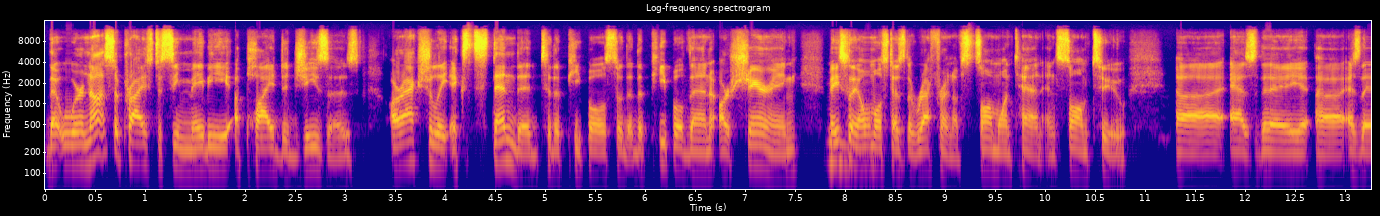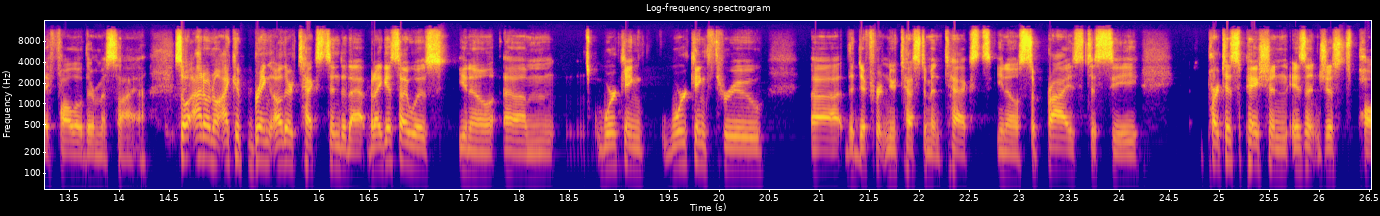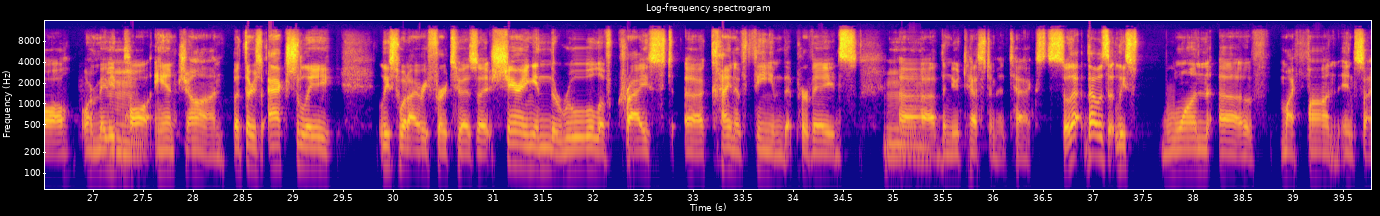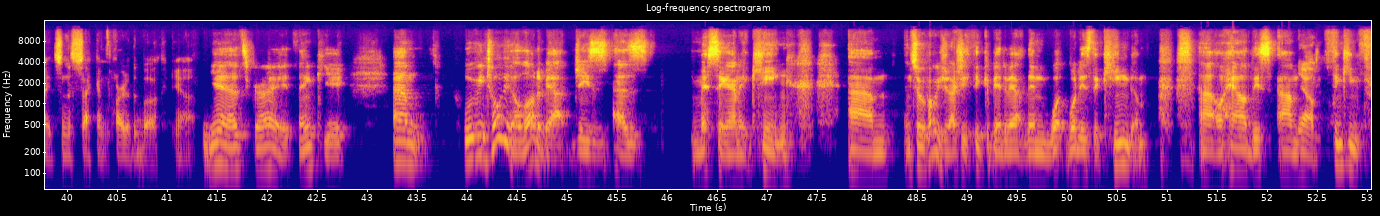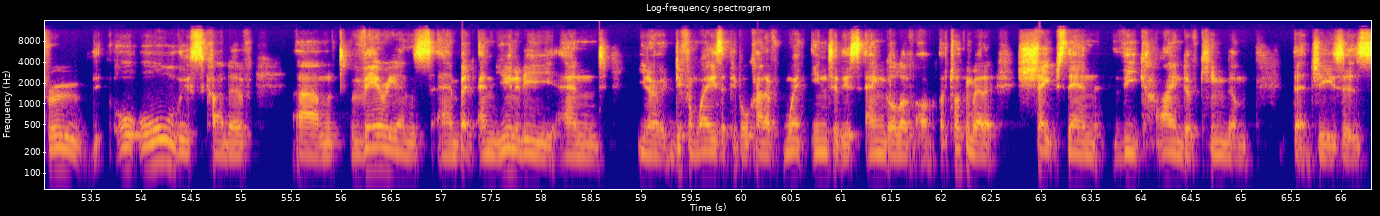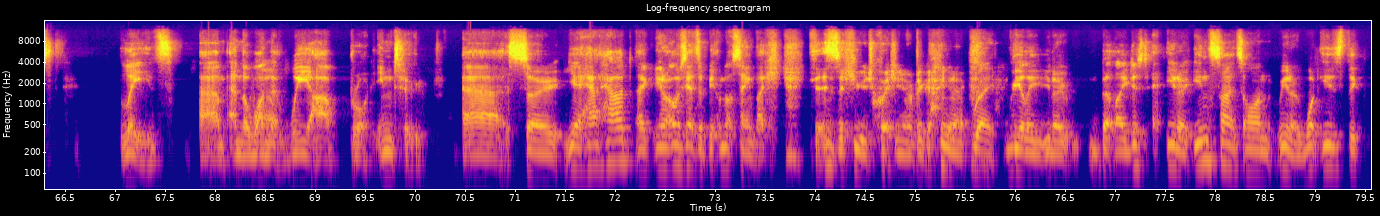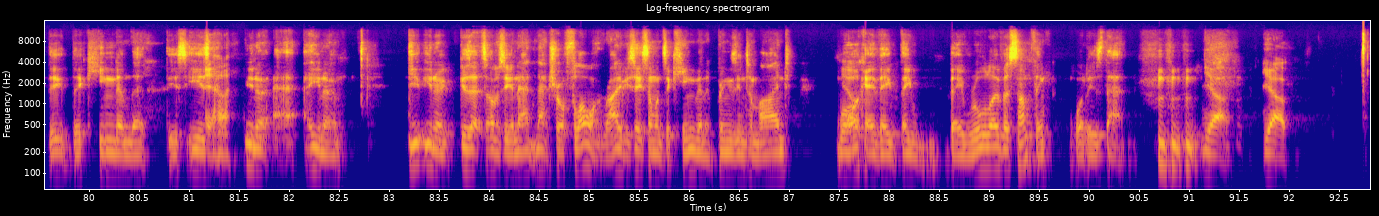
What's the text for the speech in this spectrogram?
that we're not surprised to see maybe applied to Jesus are actually extended to the people so that the people then are sharing basically mm-hmm. almost as the referent of Psalm 110 and Psalm 2 uh, as they uh, as they follow their Messiah. So I don't know. I could bring other texts into that, but I guess I was you know um, working working through uh, the different New Testament texts. You know, surprised to see participation isn't just Paul or maybe mm. Paul and John, but there's actually at least what I refer to as a sharing in the rule of Christ uh, kind of theme that pervades mm. uh, the New Testament texts. So that, that was at least one of my fun insights in the second part of the book. Yeah. Yeah, that's great. Thank you. Um, we've been talking a lot about Jesus as messianic king, um, and so we probably should actually think a bit about then what what is the kingdom, uh, or how this um, yeah. thinking through all, all, this kind of um, variance and but and unity and you know different ways that people kind of went into this angle of, of, of talking about it shapes then the kind of kingdom that Jesus leads um, and the one yeah. that we are brought into. Uh, so yeah, how how like you know obviously that's a bit. I'm not saying like this is a huge question. You have to go, you know, right? Really, you know, but like just you know insights on you know what is the the, the kingdom that this is. Yeah. You know, uh, you know, you, you know, because that's obviously a nat- natural flow on, right? If you say someone's a king, then it brings into mind, well, yeah. okay, they they they rule over something. What is that? yeah, yeah,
